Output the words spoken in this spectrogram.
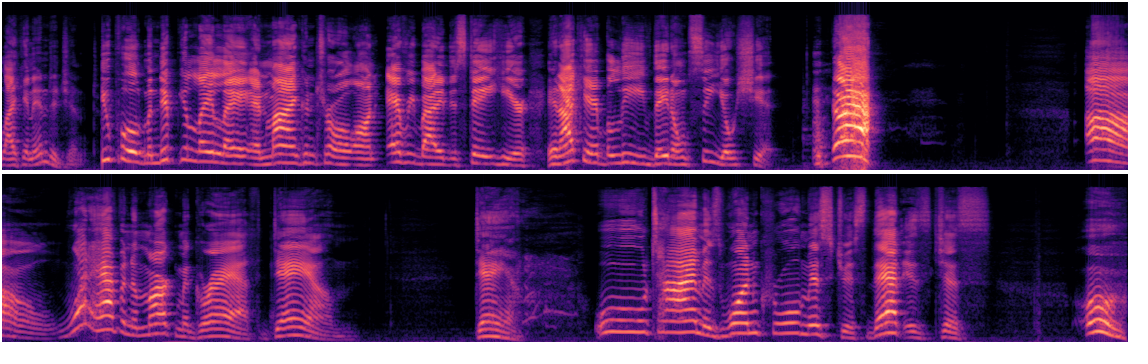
like an indigent. You pulled manipulate and mind control on everybody to stay here, and I can't believe they don't see your shit. ah! Oh, what happened to Mark McGrath? Damn. Damn. Ooh, time is one cruel mistress. That is just, ooh,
